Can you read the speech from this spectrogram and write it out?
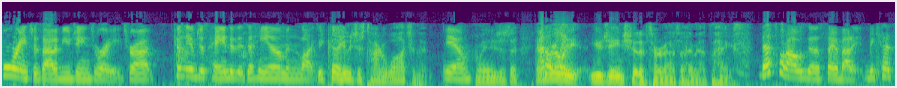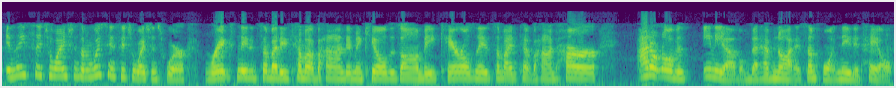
four inches out of Eugene's reach, right? Couldn't he have just handed it to him and like, He could, he was just tired of watching it. yeah? I mean, he just and really Eugene should have turned around and said, "Hey man, thanks." That's what I was going to say about it. Because in these situations, I mean, we've seen situations where Rick's needed somebody to come up behind him and kill the zombie. Carol's needed somebody to come up behind her. I don't know of any of them that have not at some point needed help.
